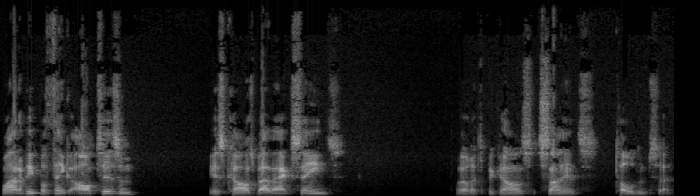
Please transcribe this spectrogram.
Why do people think autism is caused by vaccines? Well, it's because science told them so.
